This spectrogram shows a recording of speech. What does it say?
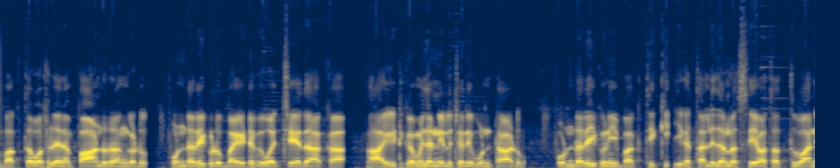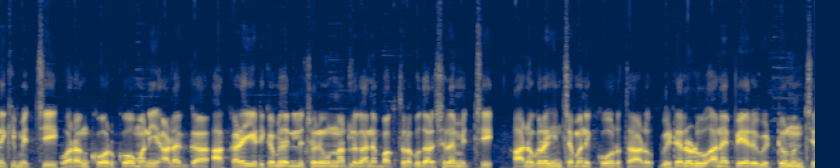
భక్తవసుడైన పాండురంగడు పుండరీకుడు బయటకు వచ్చేదాకా ఆ ఇటుక మీద నిలుచొని ఉంటాడు. పుండరీకుని భక్తికి ఇక తల్లిదండ్రుల సేవతత్వానికి మెచ్చి వరం కోరుకోమని అడగ్గా అక్కడే ఇటుక మీద నిలుచొని ఉన్నట్లుగానే భక్తులకు దర్శనమిచ్చి అనుగ్రహించమని కోరుతాడు. విఠలుడు అనే పేరు విట్టు నుంచి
